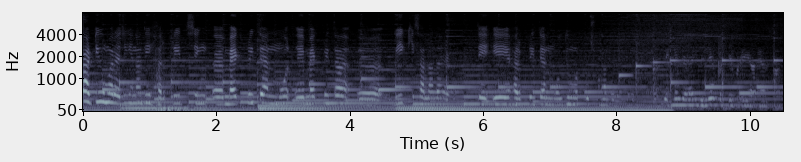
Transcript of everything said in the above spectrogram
ਘੱਟ ਉਮਰ ਹੈ ਜੀ ਇਹਨਾਂ ਦੀ ਹਰਪ੍ਰੀਤ ਸਿੰਘ ਅ, ਮਹਿਕਪ੍ਰੀਤ ਤੇ ਅਨਮੋਲ ਇਹ ਮਹਿਕਪ੍ਰੀਤ ਤਾਂ 20 21 ਸਾਲਾਂ ਦਾ ਹੈ ਤੇ ਇਹ ਹਰਪ੍ਰੀਤ ਤੇ ਅਨਮੋਲ ਦੀ ਉਮਰ ਕੁਝ ਹੋਣਾ ਚਾਹੀਦੀ ਦੇਖਿਆ ਜਾਏ ਜਿਹੜੇ ਬੱਚੇ ਫੜੇ ਆ ਰਹੇ ਆ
